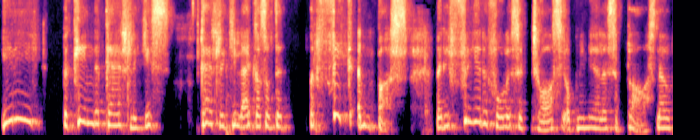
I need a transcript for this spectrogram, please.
Hierdie bekende Kersliedjies, Kersliedjie lyk asof dit perfek inpas by die vredevolle situasie op Mimi hulle se plaas. Nou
